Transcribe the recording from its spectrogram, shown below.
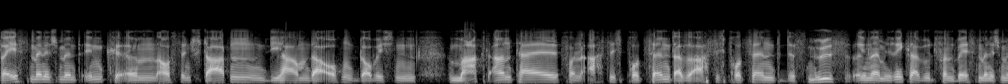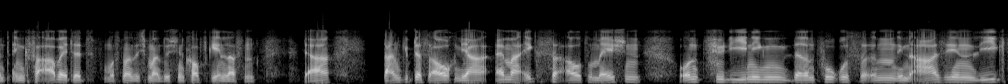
Waste Management Inc. Ähm, aus den Staaten. Die haben da auch, glaube ich, einen Marktanteil von 80 Prozent. Also 80 Prozent des Mülls in Amerika wird von Waste Management Inc. verarbeitet. Muss man sich mal durch den Kopf gehen lassen. Ja, dann gibt es auch ja MAX Automation und für diejenigen, deren Fokus in, in Asien liegt,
